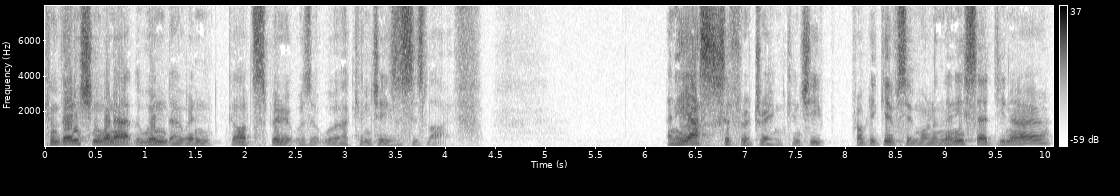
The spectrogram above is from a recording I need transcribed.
convention went out the window when God's Spirit was at work in Jesus' life. And he asks her for a drink, and she probably gives him one. And then he said, You know,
